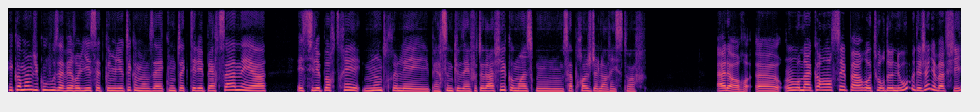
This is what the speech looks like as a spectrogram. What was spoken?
Et comment, du coup, vous avez relié cette communauté? Comment vous avez contacté les personnes? Et, euh, et si les portraits montrent les personnes que vous avez photographiées, comment est-ce qu'on s'approche de leur histoire? Alors, euh, on a commencé par autour de nous. Déjà, il y a ma fille,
